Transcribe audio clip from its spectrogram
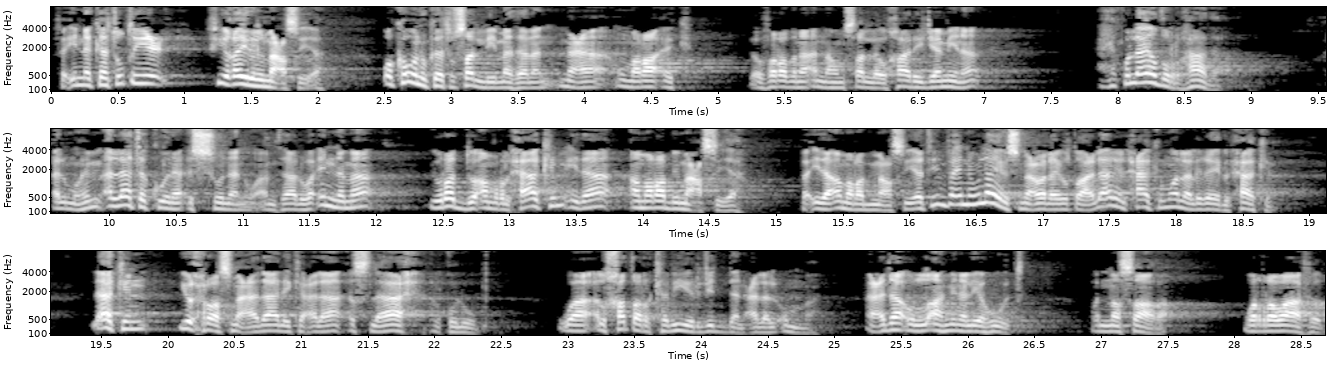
فإنك تطيع في غير المعصية. وكونك تصلي مثلا مع أمرائك لو فرضنا أنهم صلوا خارج منى يقول لا يضر هذا. المهم أن لا تكون السنن وأمثال وإنما يرد أمر الحاكم إذا أمر بمعصية. فإذا أمر بمعصية فإنه لا يسمع ولا يطاع لا للحاكم ولا لغير الحاكم. لكن يحرص مع ذلك على إصلاح القلوب والخطر كبير جدا على الأمة. أعداء الله من اليهود والنصارى والروافض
